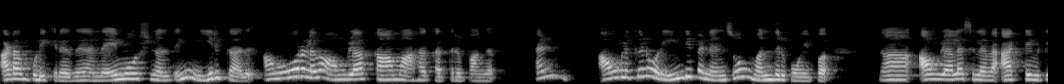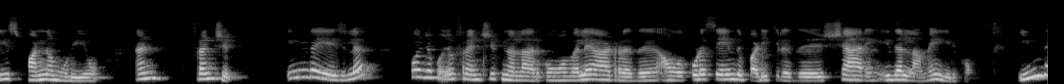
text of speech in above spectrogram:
அடம் பிடிக்கிறது அந்த எமோஷனல் திங் இருக்காது. அவங்க ஓரளவு அவங்களா காமாக கற்றுருப்பாங்க அண்ட் அவங்களுக்குன்னு ஒரு இண்டிபெண்டன்ஸும் வந்திருக்கும் இப்போ. அவங்களால சில ஆக்டிவிட்டீஸ் பண்ண முடியும். அண்ட் ஃப்ரெண்ட்ஷிப் இந்த ஏஜில் கொஞ்சம் கொஞ்சம் ஃப்ரெண்ட்ஷிப் நல்லா இருக்கும். விளையாடுறது அவங்க கூட சேர்ந்து படிக்கிறது ஷேரிங் இதெல்லாமே இருக்கும். இந்த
